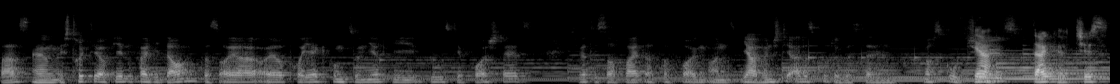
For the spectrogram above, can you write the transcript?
warst. Ähm, ich drücke dir auf jeden Fall die Daumen, dass euer, euer Projekt funktioniert, wie du es dir vorstellst. Ich werde das auch weiter verfolgen und ja, wünsche dir alles Gute bis dahin. Mach's gut. Tschüss. Ja, danke. Tschüss.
